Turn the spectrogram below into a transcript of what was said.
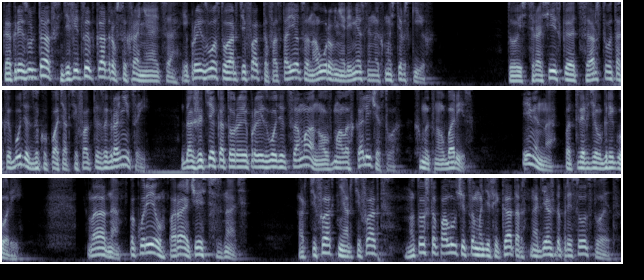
Как результат, дефицит кадров сохраняется, и производство артефактов остается на уровне ремесленных мастерских. То есть российское царство так и будет закупать артефакты за границей – даже те, которые производит сама, но в малых количествах», — хмыкнул Борис. «Именно», — подтвердил Григорий. «Ладно, покурил, пора и честь знать. Артефакт не артефакт, но то, что получится модификатор, надежда присутствует.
